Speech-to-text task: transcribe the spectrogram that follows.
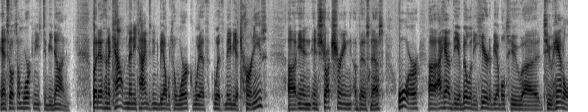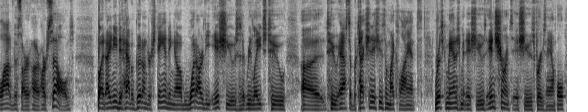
And so some work needs to be done. But as an accountant, many times you need to be able to work with, with maybe attorneys uh, in, in structuring a business, or uh, I have the ability here to be able to, uh, to handle a lot of this our, our, ourselves but I need to have a good understanding of what are the issues as it relates to uh, to asset protection issues of my clients, risk management issues, insurance issues, for example,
